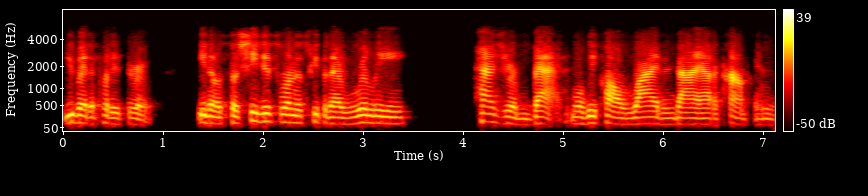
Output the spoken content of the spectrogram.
you better put it through. You know, so she just one of those people that really has your back, what we call ride or die out of Compton,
